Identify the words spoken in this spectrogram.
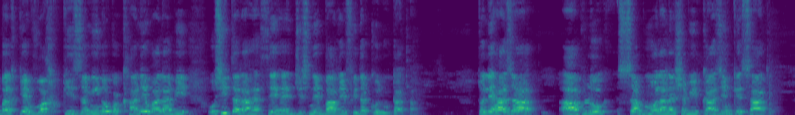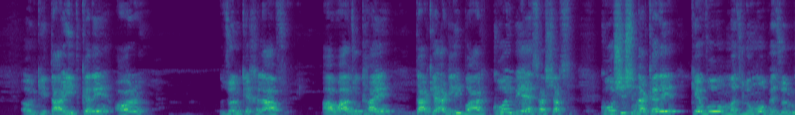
बल्कि वक्त की ज़मीनों को खाने वाला भी उसी तरह से है जिसने बाग फिदक को लूटा था। तो लिहाजा आप लोग सब मौलाना शबीब काजिम के साथ उनकी तायद करें और जुल्म के खिलाफ आवाज़ उठाएँ ताकि अगली बार कोई भी ऐसा शख्स कोशिश न करे कि वो मजलूमों पे जुल्म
